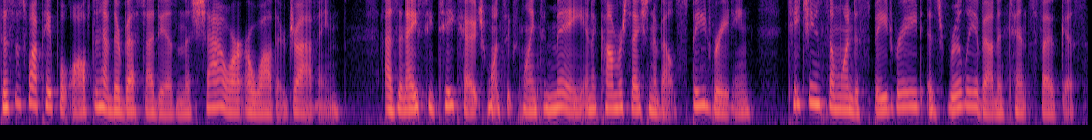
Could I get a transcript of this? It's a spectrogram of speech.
This is why people often have their best ideas in the shower or while they're driving. As an ACT coach once explained to me in a conversation about speed reading, teaching someone to speed read is really about intense focus.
